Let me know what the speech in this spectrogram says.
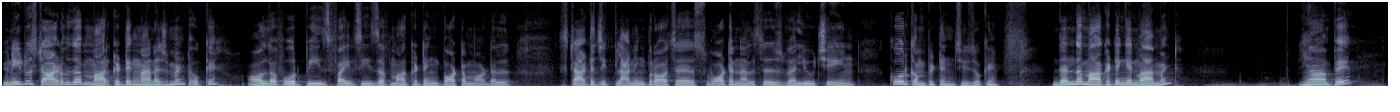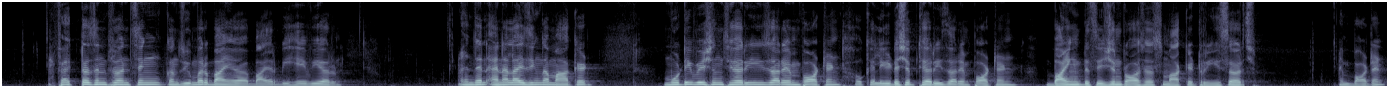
You need to start with the marketing management, okay? All the four P's, five C's of marketing, Porter model, strategic planning process, SWOT analysis, value chain, core competencies, okay? Then the marketing environment. यहाँ पे factors influencing consumer buyer, uh, buyer behavior, and then analyzing the market. Motivation theories are important. Okay, leadership theories are important. Buying decision process, market research, important.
